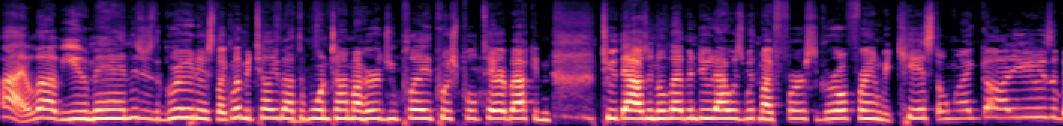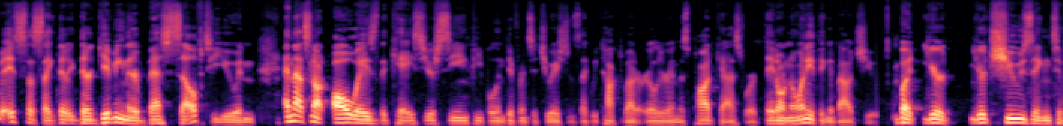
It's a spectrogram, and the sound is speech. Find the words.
I love you, man. This is the greatest. Like, let me tell you about the one time I heard you play push pull tear back in 2011, dude. I was with my first girlfriend. We kissed. Oh my god, it was. A, it's just like they're they're giving their best self to you, and and that's not always the case. You're seeing people in different situations, like we talked about earlier in this podcast, where they don't know anything about you, but you're you're choosing to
